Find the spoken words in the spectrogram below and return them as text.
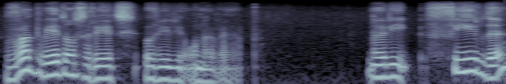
wat weet ons reeds oor hierdie onderwerp? Nou die 4de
